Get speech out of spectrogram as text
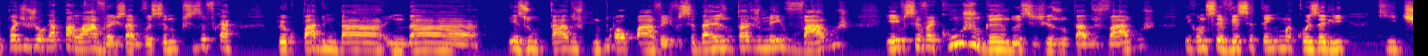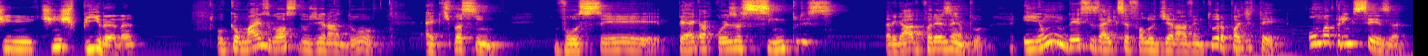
pode jogar palavras, sabe? Você não precisa ficar preocupado em dar, em dar resultados muito palpáveis. Você dá resultados meio vagos e aí você vai conjugando esses resultados vagos e quando você vê, você tem uma coisa ali que te, te inspira, né? O que eu mais gosto do gerador é que, tipo assim, você pega coisas simples, tá ligado? Por exemplo, e um desses aí que você falou de gerar aventura pode ter uma princesa,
